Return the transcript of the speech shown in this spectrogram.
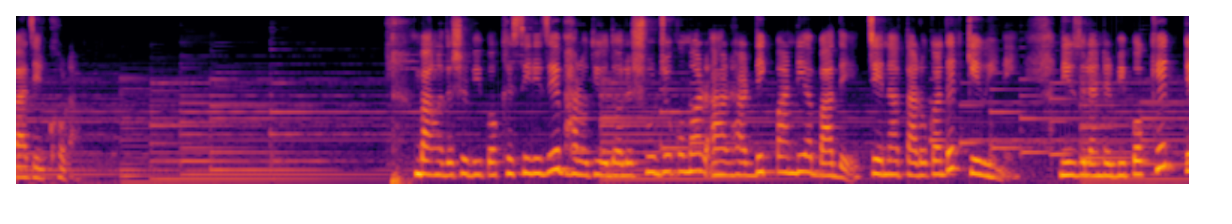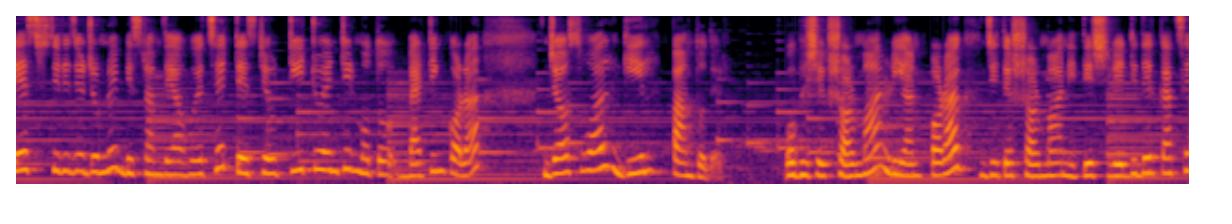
বাজির ঘোড়া। বাংলাদেশের বিপক্ষে সিরিজে ভারতীয় দলের সূর্যকুমার আর হার্দিক পান্ডিয়া বাদে চেনা তারকাদের কেউই নেই। নিউজিল্যান্ডের বিপক্ষে টেস্ট সিরিজের জন্যই বিশ্রাম দেওয়া হয়েছে টেস্টেও টি টোয়েন্টির মতো ব্যাটিং করা জসওয়াল, গিল, পান্তদের। অভিষেক শর্মা, রিয়ান পরাগ, জিতেশ শর্মা, নীতিশ রেড্ডিদের কাছে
